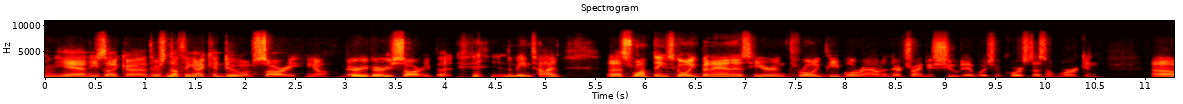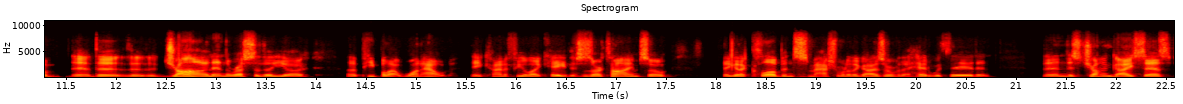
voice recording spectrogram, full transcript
Yeah, and he's like, uh, "There's nothing I can do. I'm sorry. You know, very, very sorry." But in the meantime, uh, Swamp Thing's going bananas here and throwing people around, and they're trying to shoot him, which of course doesn't work. And um, the, the, the John and the rest of the uh, people that won out, they kind of feel like, "Hey, this is our time." So they get a club and smash one of the guys over the head with it. And then this John guy says,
